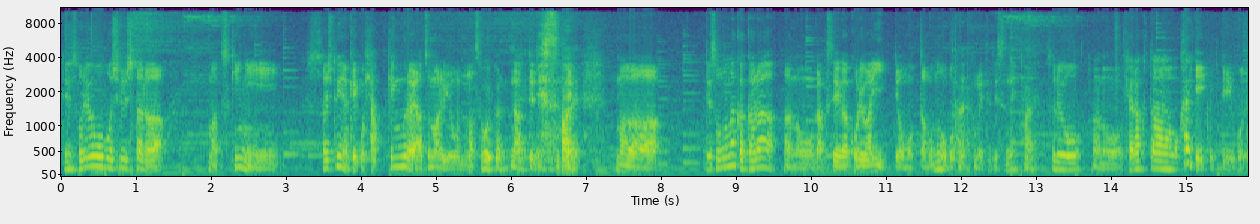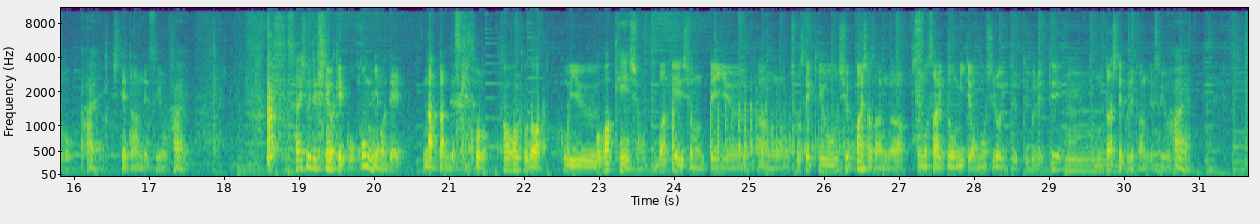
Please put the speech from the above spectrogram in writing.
でそれを募集したら、まあ、月に最終的には結構100件ぐらい集まるようになってですね、はいまあでその中からあの学生がこれはいいって思ったものを僕含めてですね、はい。それをあのキャラクターを描いていくっていうことをはい。してたんですよ。はい。最終的には結構本にまでなったんですけどあ本当だ。こういうオバケーション。バケーションっていうあの書籍を出版社さんがそのサイトを見て面白いって言ってくれて出してくれたんですよ、はい。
